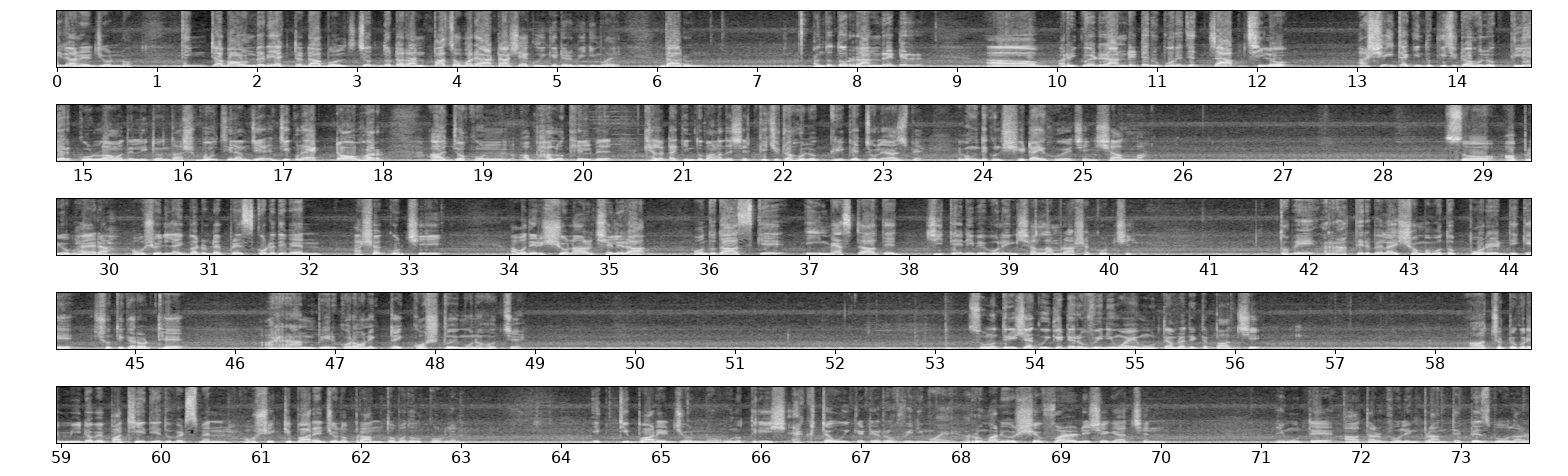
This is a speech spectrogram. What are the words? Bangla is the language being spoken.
চারটি রানের জন্য। তিনটা বাউন্ডারি একটা ডাবল চোদ্দোটা রান পাঁচ ওভারে আঠাশ, এক উইকেটের বিনিময়ে। দারুণ। অন্তত রান রেটের রিকোয়ার্ড রান রেটের উপরে যে চাপ ছিল, আর সেইটা কিন্তু কিছুটা হলো ক্লিয়ার করল আমাদের লিটন দাস। বলছিলাম যে যে কোনো একটা ওভার যখন ভালো খেলবে, খেলাটা কিন্তু বাংলাদেশের কিছুটা হলো গ্রিপে চলে আসবে। এবং দেখুন সেটাই হয়েছে, ইনশাআল্লাহ। সো অপ্রিয় ভাইয়েরা? অবশ্যই লাইক বাটনটা প্রেস করে দিবেন। আশা করছি আমাদের সোনার ছেলেরা অন্তত আজকে এই ম্যাচটাতে জিতে নেবে বলে ইনশাল্লাহ আমরা আশা করছি। তবে রাতের বেলায় সম্ভবত পরের দিকে সত্যিকার অর্থে রান বের করা অনেকটাই কষ্টই মনে হচ্ছে। উনত্রিশ এক উইকেটের বিনিময়ে মুহূর্তে আমরা দেখতে পাচ্ছি। ছোট্ট করে মিড অফে পাঠিয়ে দিয়ে দু ব্যাটসম্যান অবশ্যই একটি বারের জন্য প্রান্ত বদল করলেন। একটি বারের জন্য উনত্রিশ একটা উইকেটের বিনিময়ে রোমারিও শেফার্ড এসে গেছেন। এই মুহূর্তে তার বোলিং প্রান্তে পেস বোলার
